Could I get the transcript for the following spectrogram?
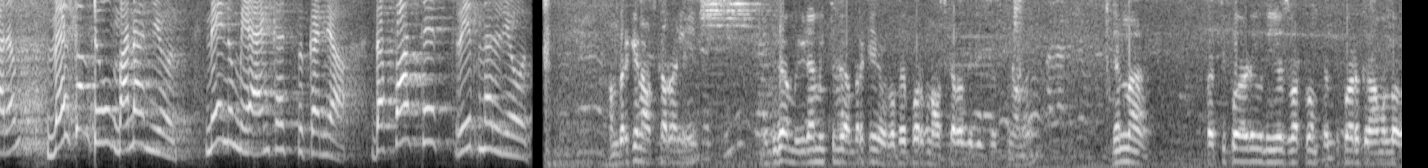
నమస్కారం. వెల్కమ్ టు మన న్యూస్ నేను మీ anchor Sukanya the fastest regional news అందరికీ నమస్కారం అండి. ముందుగా మీడియా మిత్రులు అందరికీ హృదయపూర్వక నమస్కారాలు తెలియజేస్తున్నాను. నిన్న ప్రతిపాడు నియోజకవర్గం ప్రతిపాడు గ్రామంలో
